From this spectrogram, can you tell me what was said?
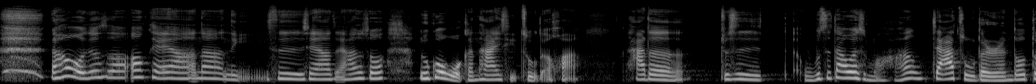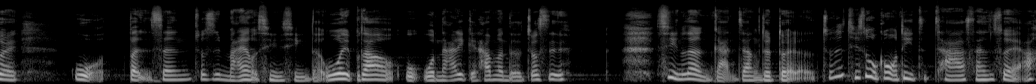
然后我就说 OK 啊，那你是现在要怎样？他就说，如果我跟他一起住的话，他的就是我不知道为什么，好像家族的人都对我本身就是蛮有信心的。我也不知道我我哪里给他们的就是 信任感，这样就对了。就是其实我跟我弟只差三岁啊，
